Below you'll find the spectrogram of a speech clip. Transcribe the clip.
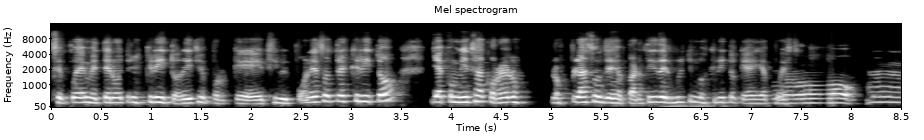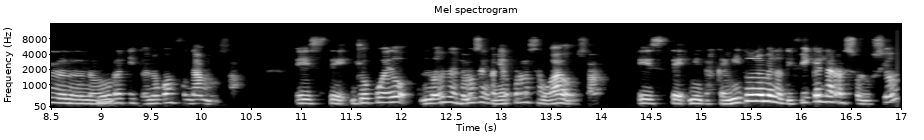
se puede meter otro escrito, dice, porque si pones otro escrito, ya comienza a correr los, los plazos desde a partir del último escrito que haya puesto. No, no, no, no, no, no, un ratito, no confundamos. ¿ah? Este, yo puedo, no nos dejemos engañar por los abogados. ¿ah? Este, mientras que a mí tú no me notifiques la resolución,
